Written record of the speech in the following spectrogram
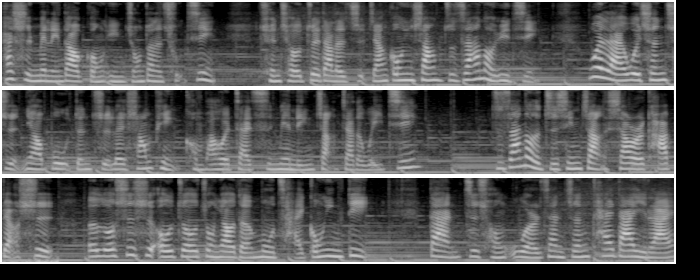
开始面临到供应中断的处境。全球最大的纸浆供应商 Zuzano 预警，未来卫生纸、尿布等纸类商品恐怕会再次面临涨价的危机。Zuzano 的执行长肖尔卡表示，俄罗斯是欧洲重要的木材供应地，但自从乌俄战争开打以来，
